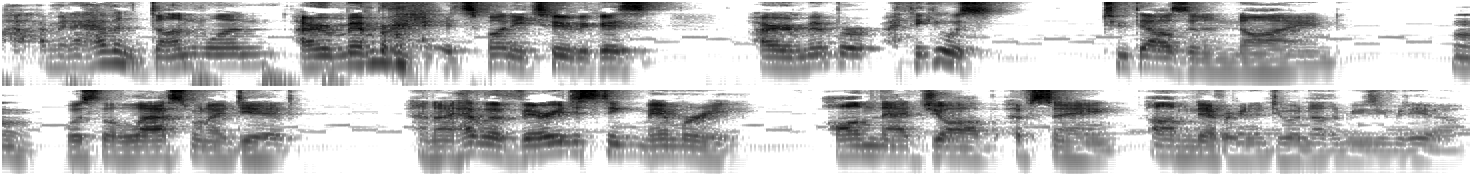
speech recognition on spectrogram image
I mean I haven't done one. I remember it's funny too because I remember, I think it was 2009 hmm. was the last one I did. And I have a very distinct memory on that job of saying, I'm never going to do another music video.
